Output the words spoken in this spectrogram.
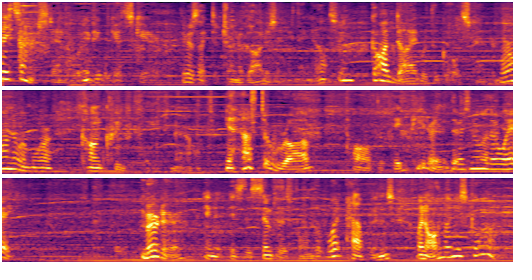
It's understandable when people get scared. They're as like to turn to God as anything else. And God died with the gold standard. We're on to a more concrete faith now. You have to rob Paul to pay Peter. There's no other way. Murder in it is the simplest form, but what happens when all money's gone?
